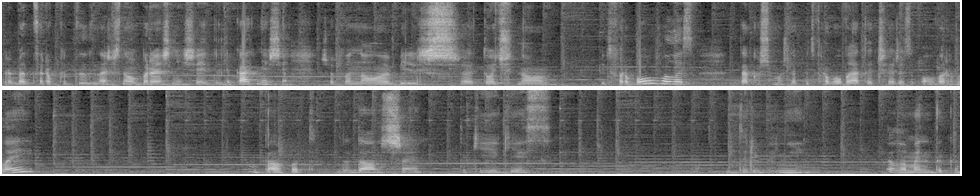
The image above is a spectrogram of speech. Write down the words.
Треба це робити значно обережніше і делікатніше, щоб воно більш точно підфарбовувалось. Також можна підфарбувати через оверлей. Так от, додавши такі якісь дрібні елементики.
